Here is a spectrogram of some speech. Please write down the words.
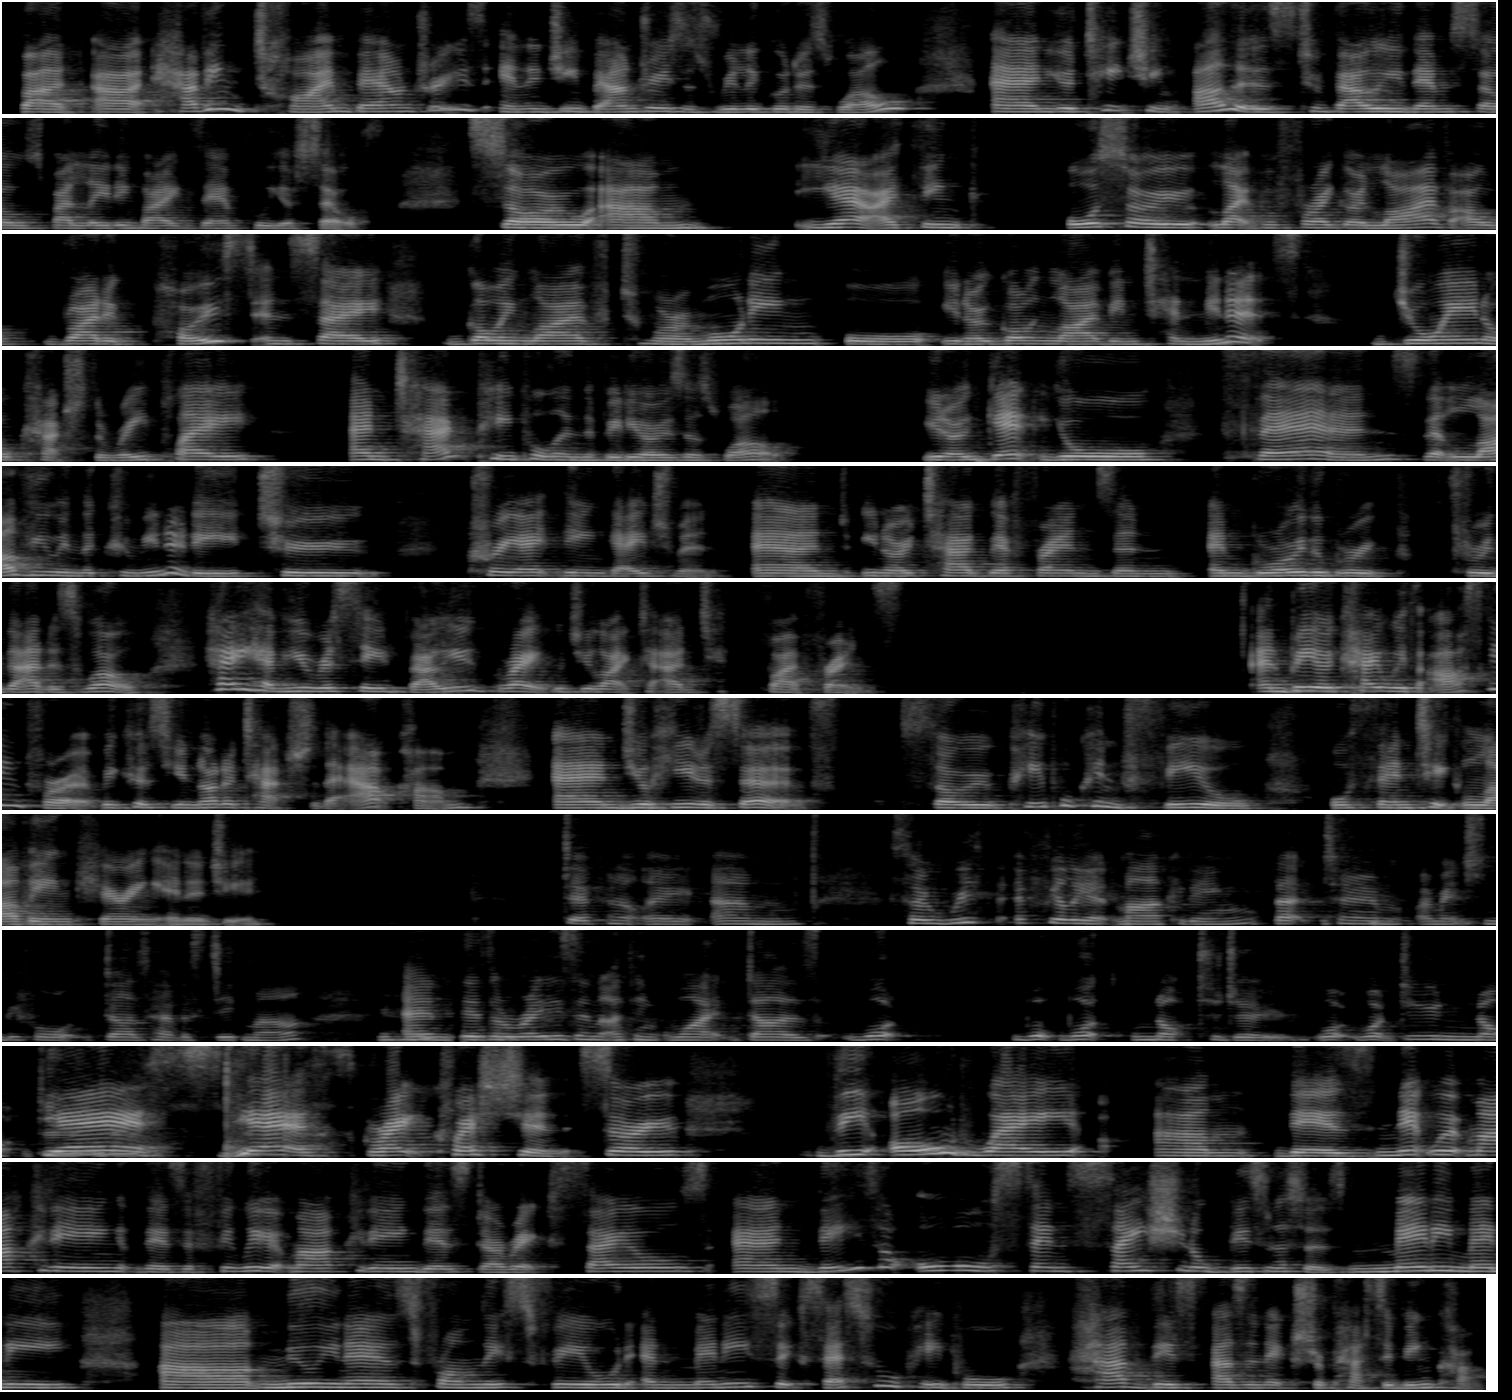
but uh, having time boundaries, energy boundaries is really good as well. And you're teaching others to value themselves by leading by example yourself. So um, yeah, I think also like before i go live i'll write a post and say going live tomorrow morning or you know going live in 10 minutes join or catch the replay and tag people in the videos as well. You know, get your fans that love you in the community to create the engagement and you know tag their friends and and grow the group through that as well. Hey have you received value? Great. Would you like to add five friends? And be okay with asking for it because you're not attached to the outcome and you're here to serve. So people can feel authentic, loving, caring energy. Definitely. Um, so, with affiliate marketing, that term I mentioned before does have a stigma, mm-hmm. and there's a reason I think why it does. What what what not to do? What what do you not do? Yes, yes, great question. So, the old way um, there's network marketing, there's affiliate marketing, there's direct sales, and these are all sensational businesses. Many, many uh, millionaires from this field and many successful people have this as an extra passive income.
